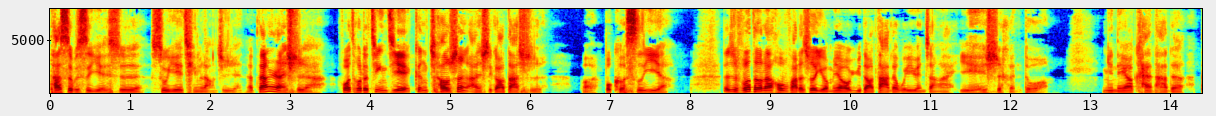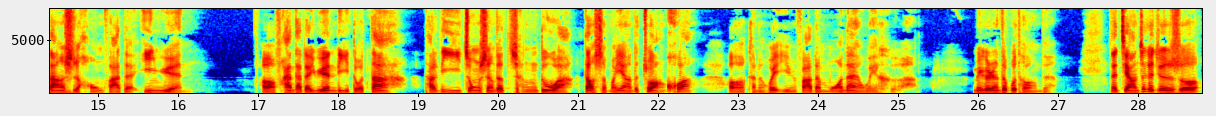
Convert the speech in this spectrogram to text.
他是不是也是夙业清朗之人？那当然是啊，佛陀的境界更超胜安世高大师，啊，不可思议啊！但是佛陀来弘法的时候，有没有遇到大的违缘障碍？也是很多。你得要看他的当时弘法的因缘，哦，看他的愿力多大，他利益众生的程度啊，到什么样的状况，哦，可能会引发的磨难为何？每个人都不同的。那讲这个就是说，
